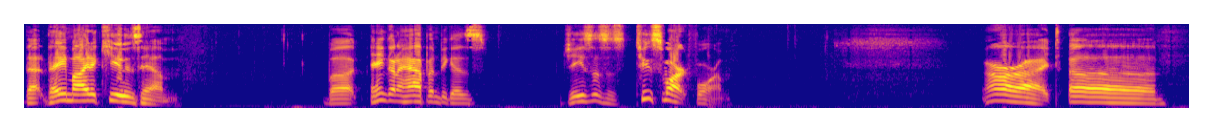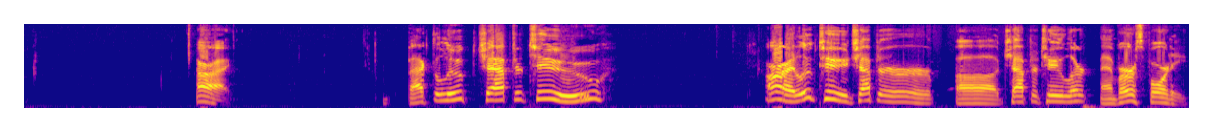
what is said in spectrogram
that they might accuse him. But ain't going to happen because Jesus is too smart for him. All right. Uh, all right. Back to Luke chapter 2. All right, Luke 2, chapter uh, chapter 2 and verse 40.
